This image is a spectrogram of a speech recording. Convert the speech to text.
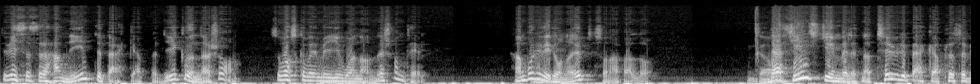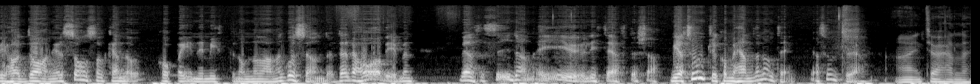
Det visar sig att han är inte backupen. Det är Gunnarsson. Så vad ska vi med Johan Andersson till? Han borde vi låna ut i sådana fall då. Ja. Där finns det ju en väldigt naturlig backup. Plus att vi har Danielsson som kan hoppa in i mitten om någon annan går sönder. Där har vi. Men vänstersidan är ju lite eftersatt. Men jag tror inte det kommer hända någonting. Jag tror inte det. Nej, inte jag heller.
